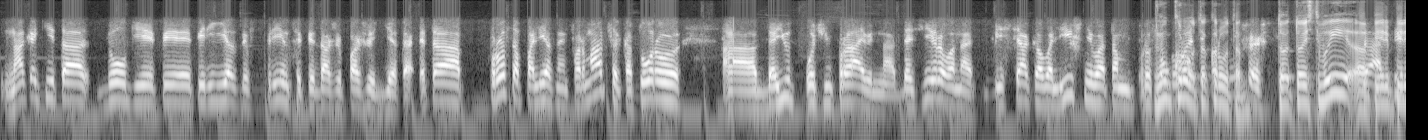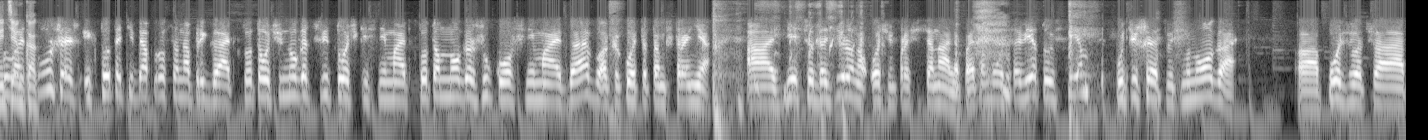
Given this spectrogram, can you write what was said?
на какие-то долгие пе- переезды, в принципе, даже пожить где-то, это просто полезная информация, которую а, дают очень правильно, дозированно, без всякого лишнего. Там просто Ну, бывает, круто, круто. То, то есть вы э, да, ты, перед тем, как... слушаешь, и кто-то тебя просто напрягает, кто-то очень много цветочки снимает, кто-то много жуков снимает, да, в какой-то там стране. А здесь все дозировано очень профессионально. Поэтому советую всем путешествовать много, а, пользоваться...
